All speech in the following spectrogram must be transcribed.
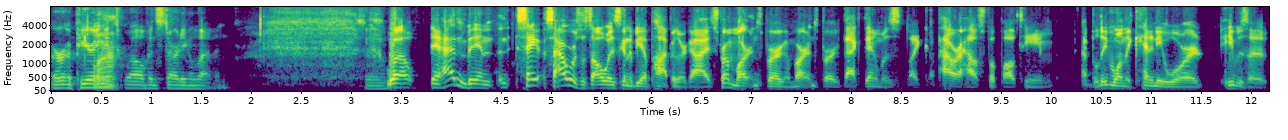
or appearing wow. in 12 and starting 11. Well, it hadn't been. Sowers was always going to be a popular guy. It's from Martinsburg, and Martinsburg back then was like a powerhouse football team. I believe he won the Kennedy Award. He was a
